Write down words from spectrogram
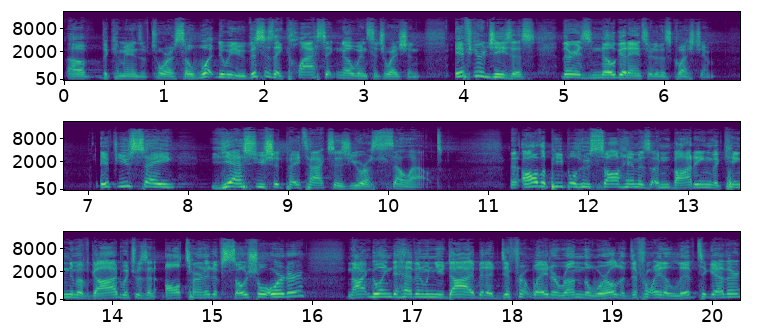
of the commands of Torah. So, what do we do? This is a classic no win situation. If you're Jesus, there is no good answer to this question. If you say, yes, you should pay taxes, you're a sellout. And all the people who saw him as embodying the kingdom of God, which was an alternative social order, not going to heaven when you die, but a different way to run the world, a different way to live together,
